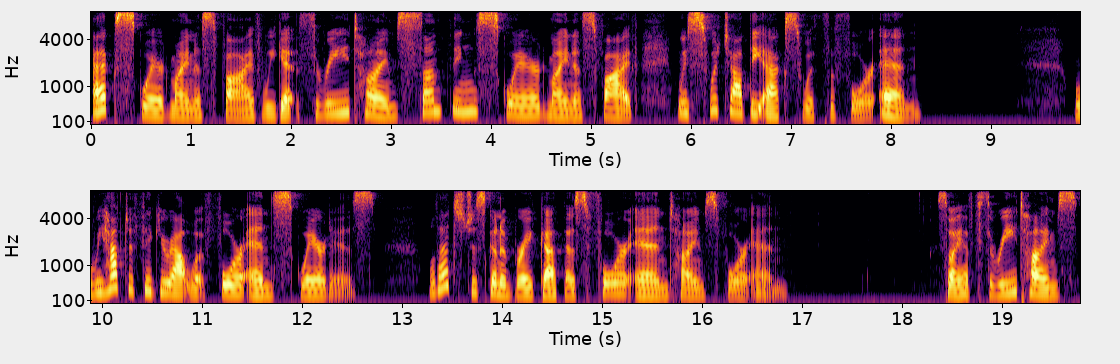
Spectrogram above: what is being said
x squared minus 5, we get 3 times something squared minus 5. We switch out the x with the 4n. Well, we have to figure out what 4n squared is. Well, that's just going to break up as 4n times 4n. So I have 3 times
